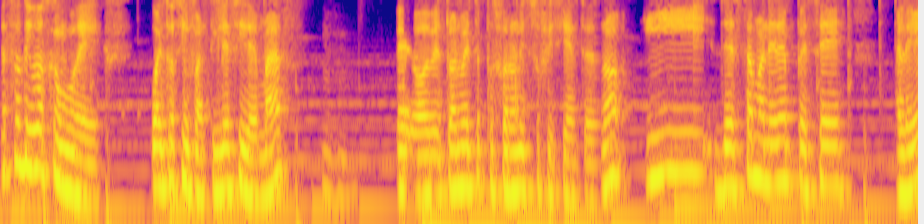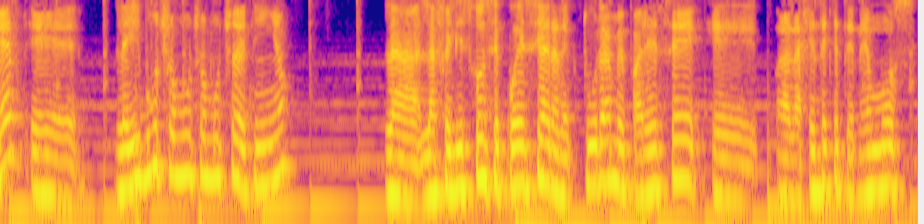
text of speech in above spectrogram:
estos libros como de cuentos infantiles y demás pero eventualmente pues fueron insuficientes, ¿no? Y de esta manera empecé a leer, eh, leí mucho, mucho, mucho de niño. La, la, feliz consecuencia de la lectura me parece, eh, para la gente que tenemos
